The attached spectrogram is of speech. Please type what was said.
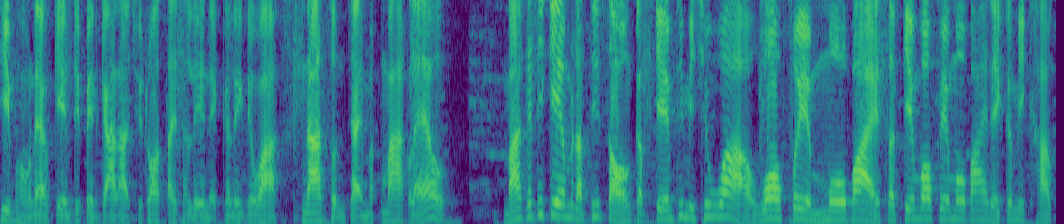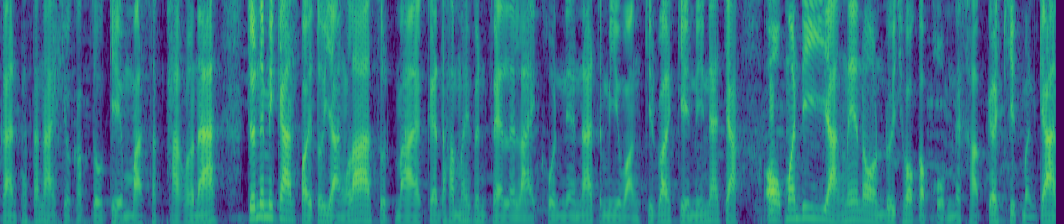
ทีมของแนวเกมที่เป็นการเอาชีวิตรอดใต้ทะเลเนี่ยก็เรียกได้ว่าน่าสนใจมากๆแล้ว มากันที่เกมอันดับที่ 2 กับเกมที่มีชื่อว่า Warframe Mobile สำหรับเกม Warframe Mobile เนี่ยก็มีข่าวการพัฒนาเกี่ยวกับตัวเกมมาสักพักแล้วนะ จนได้มีการปล่อยตัวอย่างล่าสุดมา ก็ทำให้แฟนๆ หลายๆ คนเนี่ยน่าจะมีหวังคิดว่าเกมนี้น่าจะออกมาดีอย่างแน่นอนโดยเฉพาะกับผมนะครับ ก็คิดเหมือนกัน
